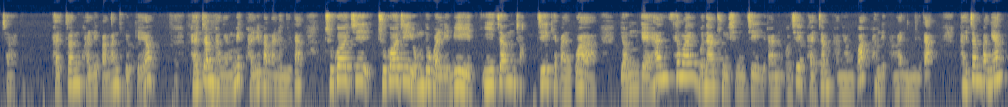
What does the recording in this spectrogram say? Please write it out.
자, 발전 관리 방안 볼게요. 발전 방향 및 관리 방안입니다. 주거지, 주거지 용도 관리 및 이전 적지 개발과 연계한 생활 문화 중심지라는 것이 발전 방향과 관리 방안입니다. 발전 방향,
